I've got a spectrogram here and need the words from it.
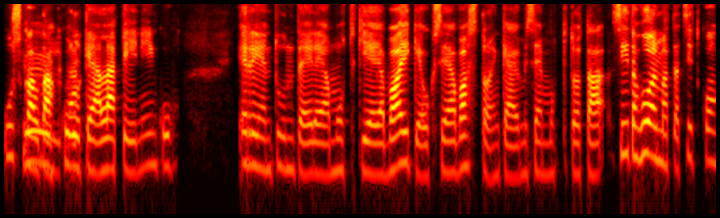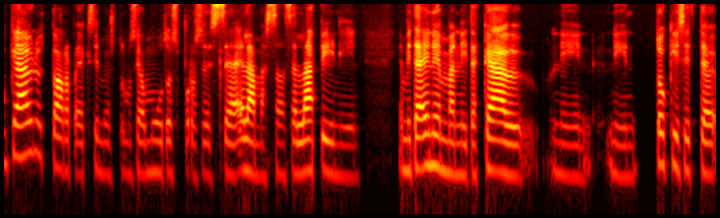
uskaltaa Kyllä. kulkea läpi niin kuin erien tunteiden ja mutkien ja vaikeuksia ja vastoinkäymisen, mutta tota, siitä huolimatta, että sitten kun on käynyt tarpeeksi myös muutosprosesseja elämässänsä läpi, niin ja mitä enemmän niitä käy, niin, niin toki sitten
